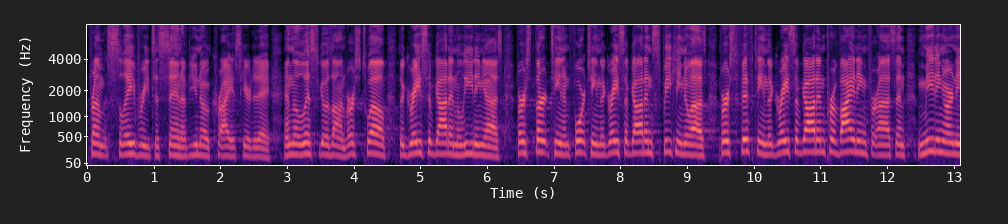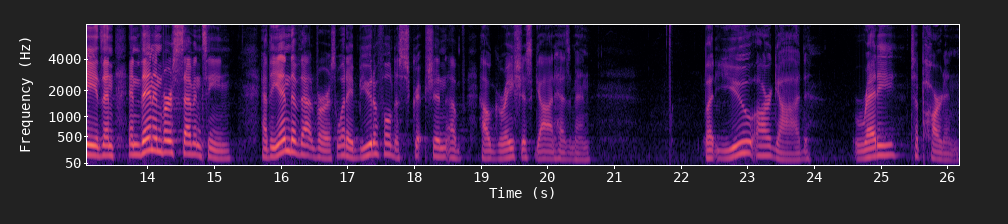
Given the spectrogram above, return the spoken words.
from slavery to sin. of you know Christ here today. And the list goes on. Verse 12, the grace of God in leading us. Verse 13 and 14, the grace of God in speaking to us. Verse 15, the grace of God in providing for us and meeting our needs. And and then in verse 17, at the end of that verse, what a beautiful description of how gracious God has been. But you are God, ready to pardon,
